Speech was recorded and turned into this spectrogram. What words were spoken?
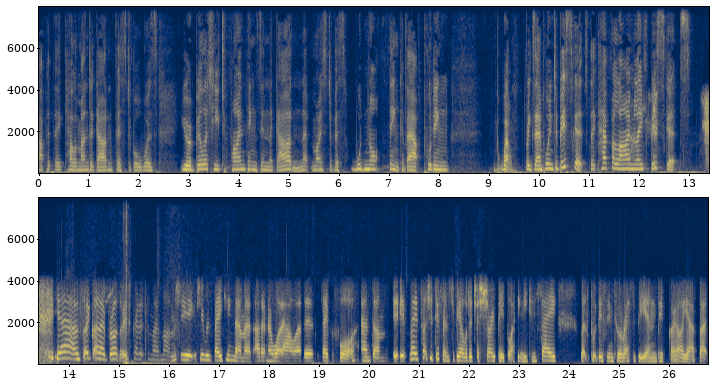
up at the Kalamunda Garden Festival was your ability to find things in the garden that most of us would not think about putting, well, for example, into biscuits, the kaffir lime leaf biscuits. yeah, I'm so glad I brought those. Credit to my mum. She she was baking them at I don't know what hour the day before, and um, it, it made such a difference to be able to just show people. I think you can say, "Let's put this into a recipe," and people go, "Oh yeah," but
